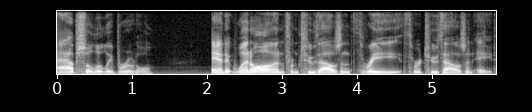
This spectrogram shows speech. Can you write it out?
absolutely brutal, and it went on from 2003 through 2008.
